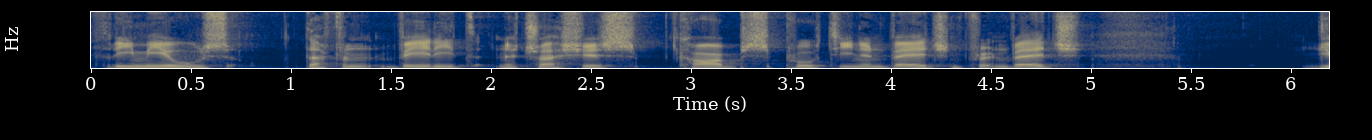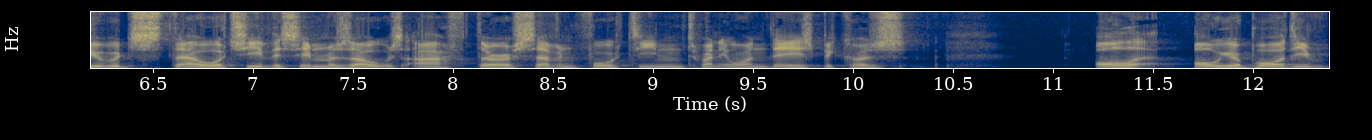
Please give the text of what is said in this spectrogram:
three meals, different varied nutritious carbs, protein, and veg, and fruit and veg, you would still achieve the same results after 7, 14, 21 days because all all your body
